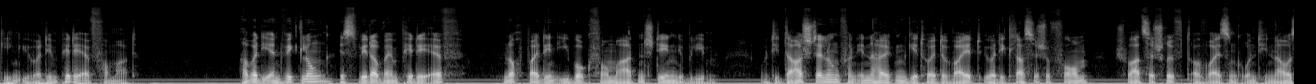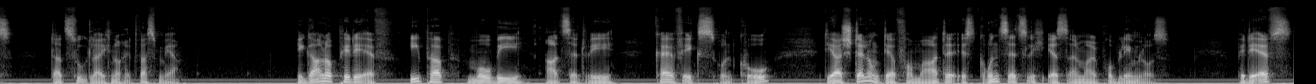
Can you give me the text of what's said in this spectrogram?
gegenüber dem PDF-Format. Aber die Entwicklung ist weder beim PDF noch bei den E-Book-Formaten stehen geblieben und die Darstellung von Inhalten geht heute weit über die klassische Form schwarze Schrift auf weißem Grund hinaus, dazu gleich noch etwas mehr. Egal ob PDF, EPUB, MOBI, AZW, KFX und Co., die Erstellung der Formate ist grundsätzlich erst einmal problemlos. PDFs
